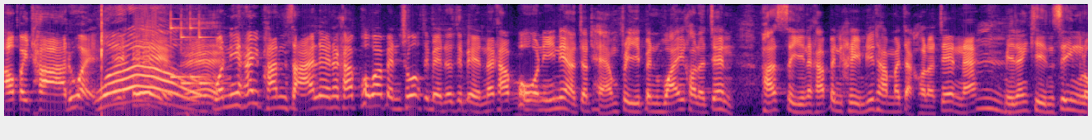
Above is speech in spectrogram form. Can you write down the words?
เอาไปทาด้วยว้าวเอ๊ะวันนี้ให้พันสายเลยนะครับ เพราะว่าเป็นช่วง 11 เดือน 11 นะครับ โปรนี้เนี่ยจะแถมฟรีเป็นไวท์คอลลาเจนพลัสซีนะครับ เป็นครีมที่ทำมาจากคอลลาเจนนะมีทั้งคลีนซิ่งโล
